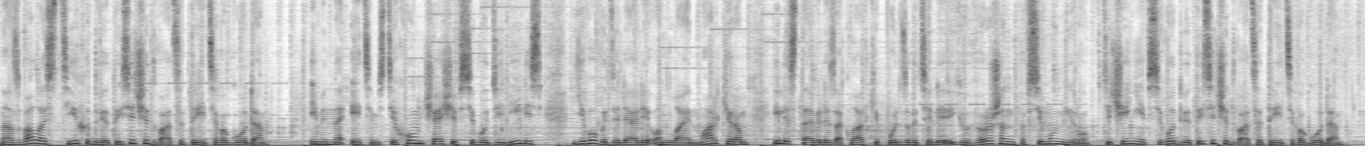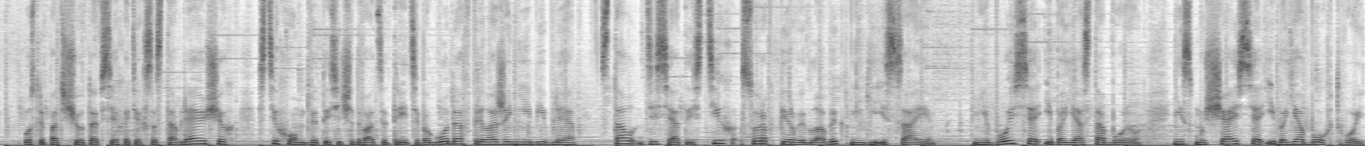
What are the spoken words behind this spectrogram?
назвало стих 2023 года. Именно этим стихом чаще всего делились, его выделяли онлайн-маркером или ставили закладки пользователей YouVersion по всему миру в течение всего 2023 года. После подсчета всех этих составляющих стихом 2023 года в приложении «Библия» стал 10 стих 41 главы книги Исаии. «Не бойся, ибо я с тобою, не смущайся, ибо я Бог твой,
